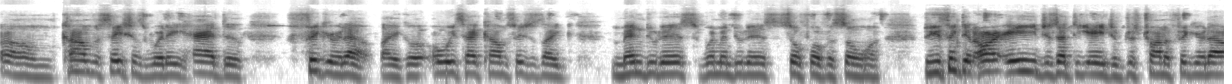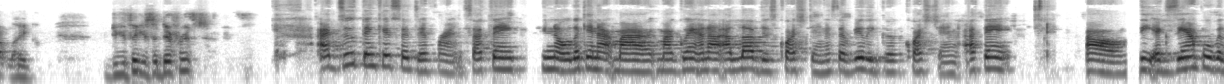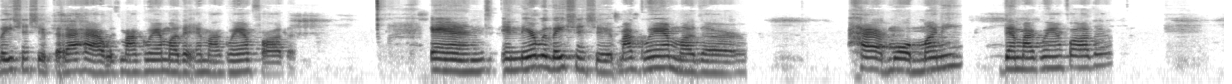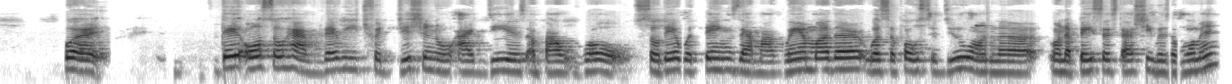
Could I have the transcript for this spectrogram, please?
um conversations where they had to figure it out. Like uh, always had conversations like men do this, women do this, so forth and so on. Do you think that our age is at the age of just trying to figure it out? Like, do you think it's a difference? I do think it's a difference. I think, you know, looking at my my grand and I, I love this question. It's a really good question. I think um, the example relationship that I had with my grandmother and my grandfather. And in their relationship, my grandmother had more money than my grandfather, but they also have very traditional ideas about roles. So there were things that my grandmother was supposed to do on the on the basis that she was a woman.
